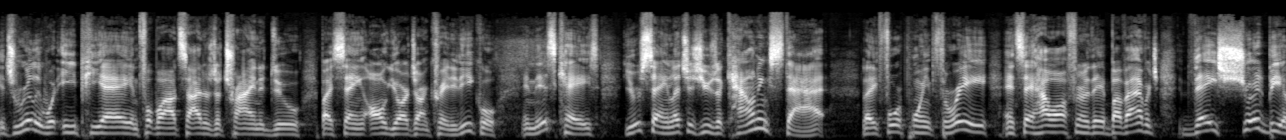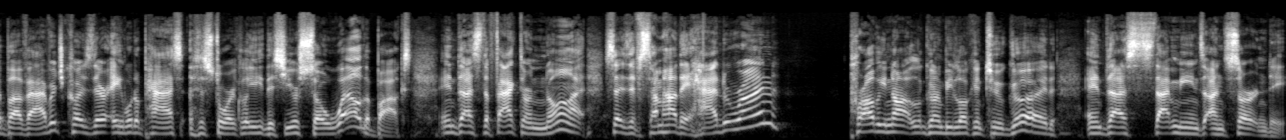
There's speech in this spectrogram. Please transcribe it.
It's really what EPA and Football Outsiders are trying to do by saying all yards aren't created equal. In this case, you're saying let's just use a counting stat like 4.3 and say how often are they above average they should be above average because they're able to pass historically this year so well the bucs and thus the fact they're not says if somehow they had to run probably not going to be looking too good, and thus that means uncertainty.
